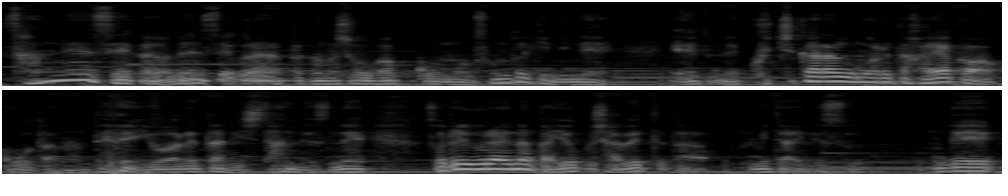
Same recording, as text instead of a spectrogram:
3年生か4年生ぐらいだったかな小学校のその時にね,、えーとね口から生まれた早川浩太なんて、ね、言われたりしたんですね。それぐらいなんかよく喋ってたみたいです。で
